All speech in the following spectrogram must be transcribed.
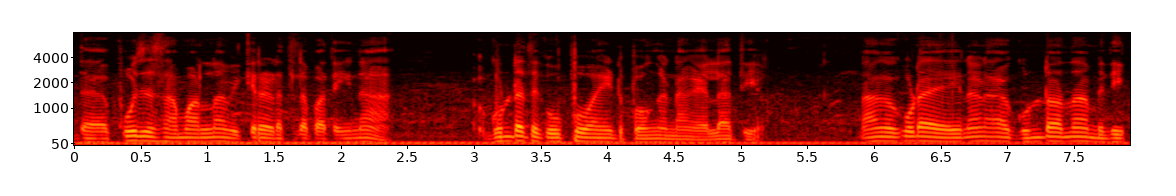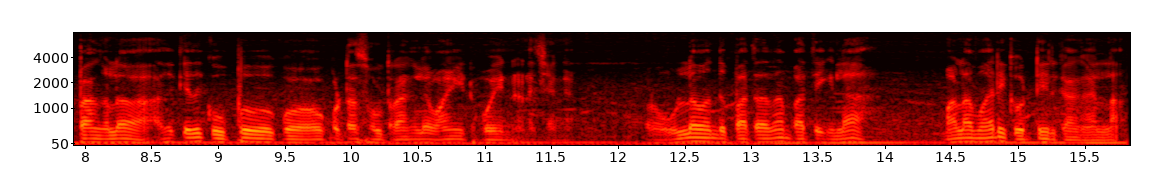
இந்த பூஜை சாமான்லாம் விற்கிற இடத்துல பார்த்தீங்கன்னா குண்டத்துக்கு உப்பு வாங்கிட்டு போங்க நாங்கள் எல்லாத்தையும். நாங்கள் கூட என்னென்னா குண்டம் தான் மிதிப்பாங்களோ அதுக்கு எதுக்கு உப்பு கொ- கொட்ட சொல்கிறாங்களே வாங்கிட்டு போயின்னு நினச்சேங்க. அப்புறம் உள்ளே வந்து பார்த்தா தான் பார்த்தீங்களா மலை மாதிரி கொட்டியிருக்காங்க எல்லாம்.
